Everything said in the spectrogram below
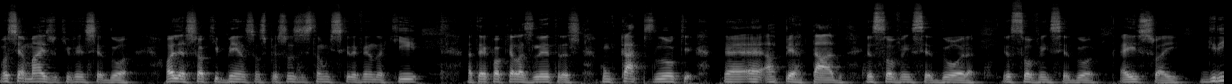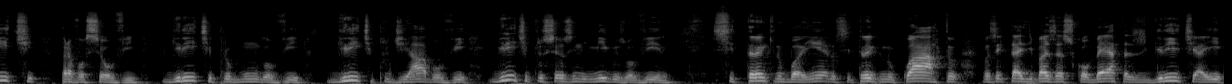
Você é mais do que vencedor. Olha só que bênção, as pessoas estão escrevendo aqui, até com aquelas letras, com caps look é, é, apertado. Eu sou vencedora, eu sou vencedor. É isso aí. Grite para você ouvir, grite para o mundo ouvir, grite para o diabo ouvir, grite para os seus inimigos ouvirem. Se tranque no banheiro, se tranque no quarto, você que está debaixo das cobertas, grite aí.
